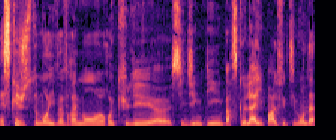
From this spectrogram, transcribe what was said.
Est-ce que justement il va vraiment reculer euh, Xi Jinping? Parce que là, il parle effectivement d'un.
